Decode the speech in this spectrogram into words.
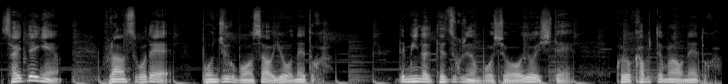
最低限フランス語でボンジュグボンサーを言おうねとか。でみんなで手作りの帽子を用意してこれをかぶってもらおうねとか。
